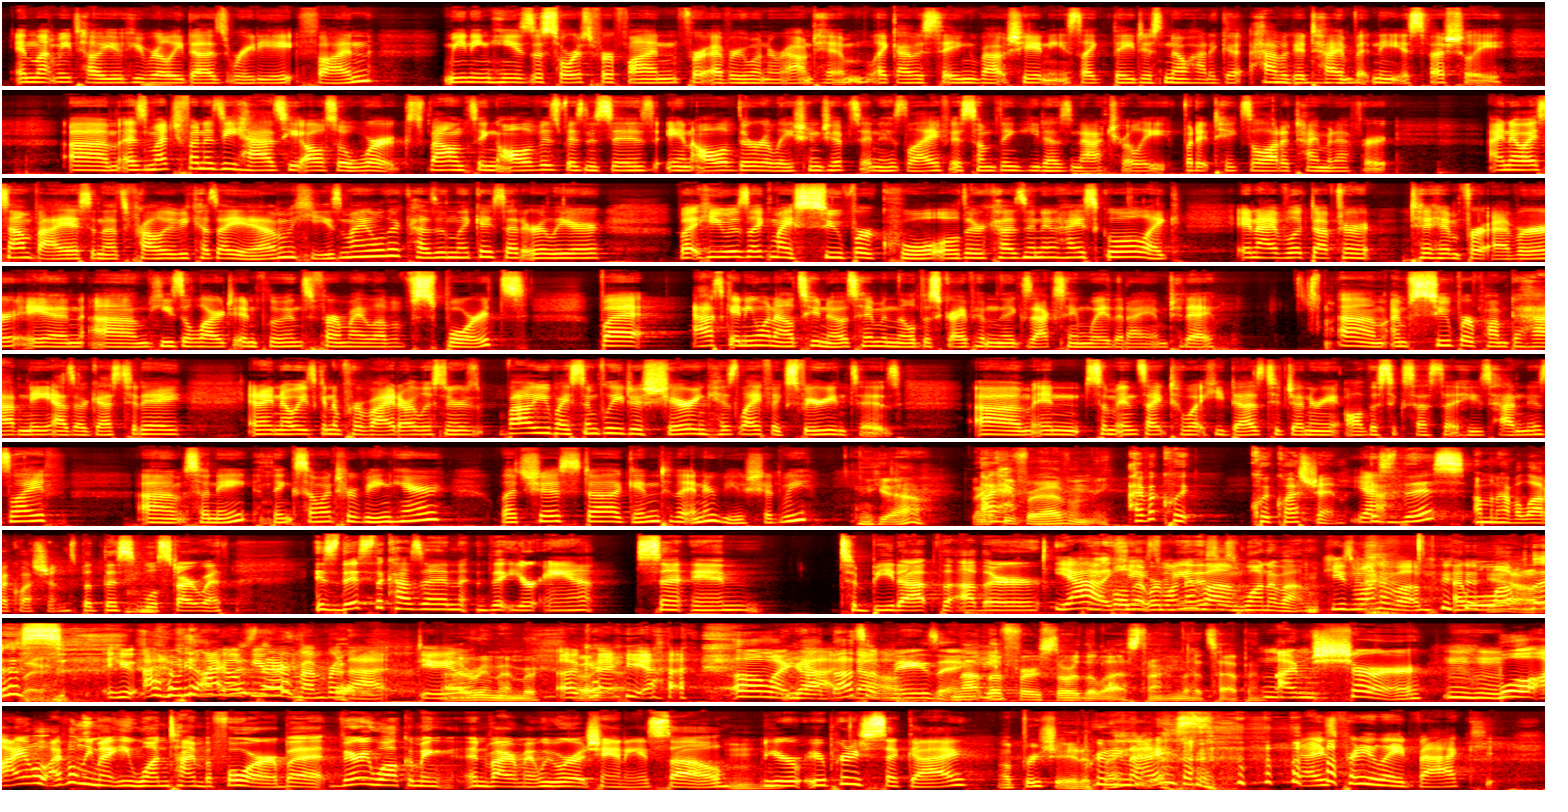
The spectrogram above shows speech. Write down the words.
And let me tell you, he really does radiate fun, meaning he's a source for fun for everyone around him. Like I was saying about Shanty's, like they just know how to get, have a good time, but Nate especially. Um, as much fun as he has, he also works. Balancing all of his businesses and all of the relationships in his life is something he does naturally, but it takes a lot of time and effort. I know I sound biased, and that's probably because I am. He's my older cousin, like I said earlier, but he was like my super cool older cousin in high school. Like, and I've looked up to, to him forever, and um, he's a large influence for my love of sports. But ask anyone else who knows him, and they'll describe him the exact same way that I am today. Um, I'm super pumped to have Nate as our guest today. And I know he's going to provide our listeners value by simply just sharing his life experiences um, and some insight to what he does to generate all the success that he's had in his life. Um, so, Nate, thanks so much for being here. Let's just uh, get into the interview, should we? Yeah. Thank I- you for having me. I have a quick quick question. Yeah. Is this I'm gonna have a lot of questions, but this we'll start with. Is this the cousin that your aunt sent in to beat up the other Yeah, people that he's were one mean? of this is them. one of them. He's one of them. I love I was this. You- I don't even I know was if you there. remember that. Do you? I remember. Oh, Okay, yeah. yeah. Oh my god, Yeah, that's no. amazing. Not the first or the last time that's happened. I'm sure. Mm-hmm. Well, I I've only met you one time before, but very welcoming environment. We were at Shanty's, so Mm-hmm. you're you're a pretty sick guy. I appreciate it. Pretty Thank you. nice. yeah, he's pretty laid back.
